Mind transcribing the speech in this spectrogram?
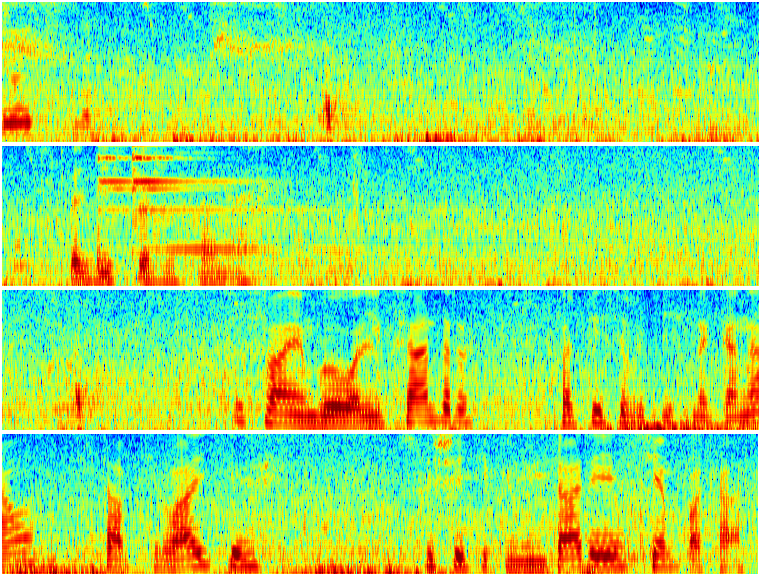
Точно. Здесь то же самое. С вами был Александр. Подписывайтесь на канал, ставьте лайки, пишите комментарии. Всем пока!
